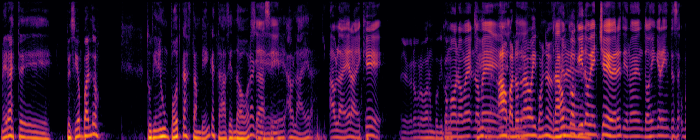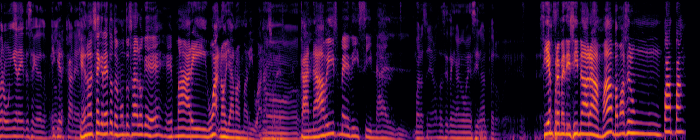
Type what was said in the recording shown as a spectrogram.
Mira, este. Pues sí, Osvaldo. Tú tienes un podcast también que estás haciendo ahora O sea, que sí. es Hablaera. Habla era, es que Yo quiero probar un poquito. como de- no me... No Sí. me ah, Osvaldo este, trajo ahí, coño. eso Trajo un tiene- coquito bien chévere, tiene dos ingredientes, bueno, un ingrediente secreto. Y que, es canela. que no es secreto, todo el mundo sabe lo que es. Es marihuana. No, ya no es marihuana. Eso No. es. Cannabis medicinal. Bueno, eso yo no sé si tenga algo medicinal, pero... pues, Siempre medicinal. ah. Vamos a hacer un pam, pam.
